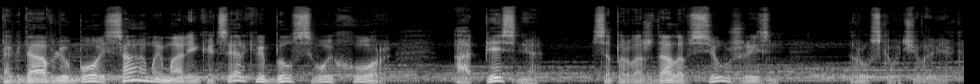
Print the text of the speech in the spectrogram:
Тогда в любой самой маленькой церкви был свой хор, а песня сопровождала всю жизнь русского человека.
